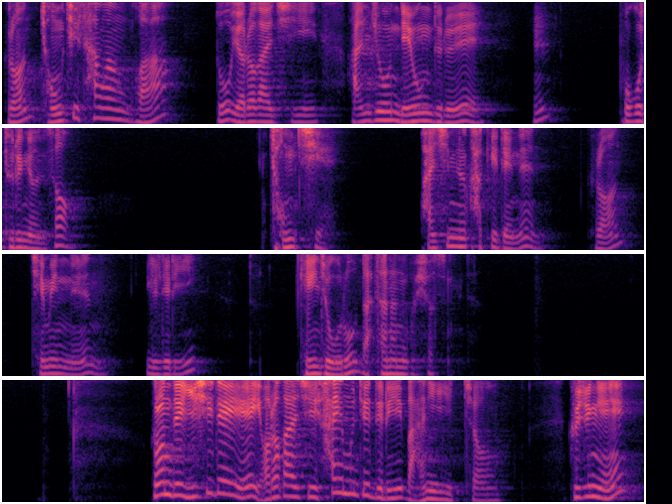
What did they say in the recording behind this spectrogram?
그런 정치 상황과 또 여러 가지 안 좋은 내용들을 응? 보고 들으면서 정치에 관심을 갖게 되는 그런 재밌는 일들이 개인적으로 나타나는 것이었습니다. 그런데 이 시대에 여러 가지 사회 문제들이 많이 있죠. 그 중에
